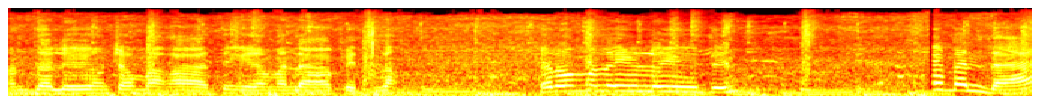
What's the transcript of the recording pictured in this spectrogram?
Mandaluyong tsaka Makati, kaya malapit lang. Pero malayo-layo din. May banda?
